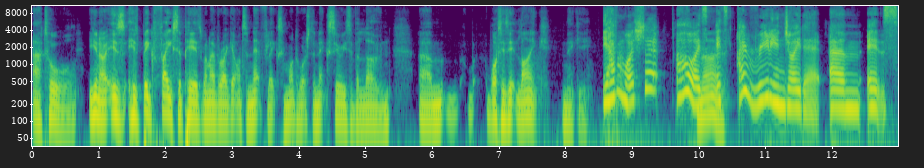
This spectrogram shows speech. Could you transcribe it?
at all. You know, his his big face appears whenever I get onto Netflix and want to watch the next series of Alone. Um, what is it like, Nicky? You haven't watched it? Oh, it's no. it's I really enjoyed it. Um it's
